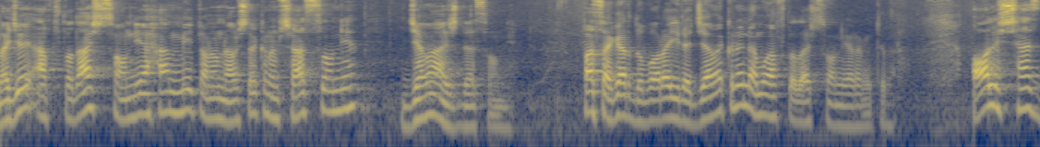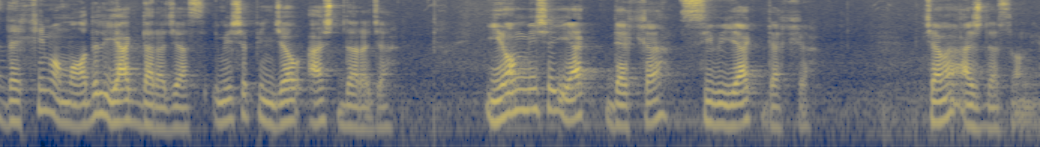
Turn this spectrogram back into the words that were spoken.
بجای 78 ثانیه هم می‌تونم نوشته کنم 60 ثانیه جمع 18 ثانیه. پس اگر دوباره ای را جمع کنین همون 78 ثانیه رو میته برم آل 60 دقیقه ما معادل یک درجه است. میشه 58 درجه. یا میشه یک دقیقه 31 دقیقه. جمع 18 ثانیه.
